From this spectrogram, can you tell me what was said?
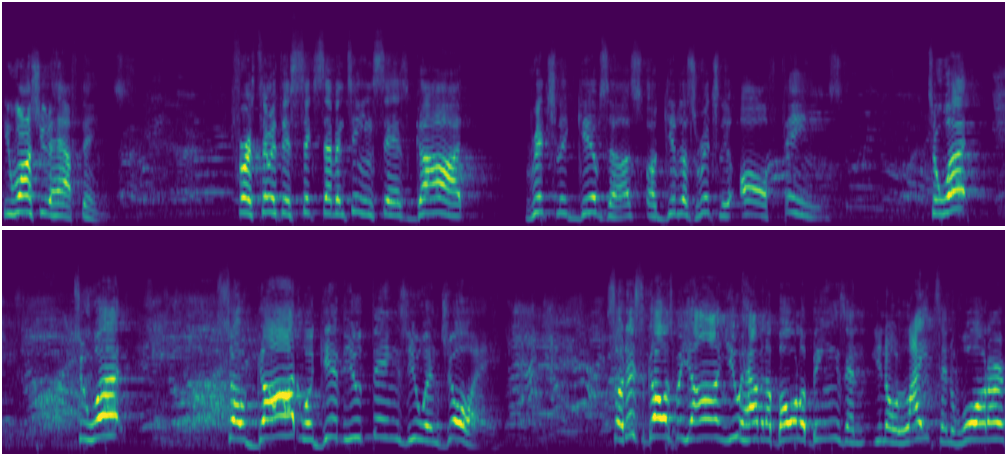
He wants you to have things. 1 Timothy 6:17 says, God richly gives us or gives us richly all things. To what? Enjoy. To what? Enjoy. So God will give you things you enjoy. So this goes beyond you having a bowl of beans and you know lights and water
